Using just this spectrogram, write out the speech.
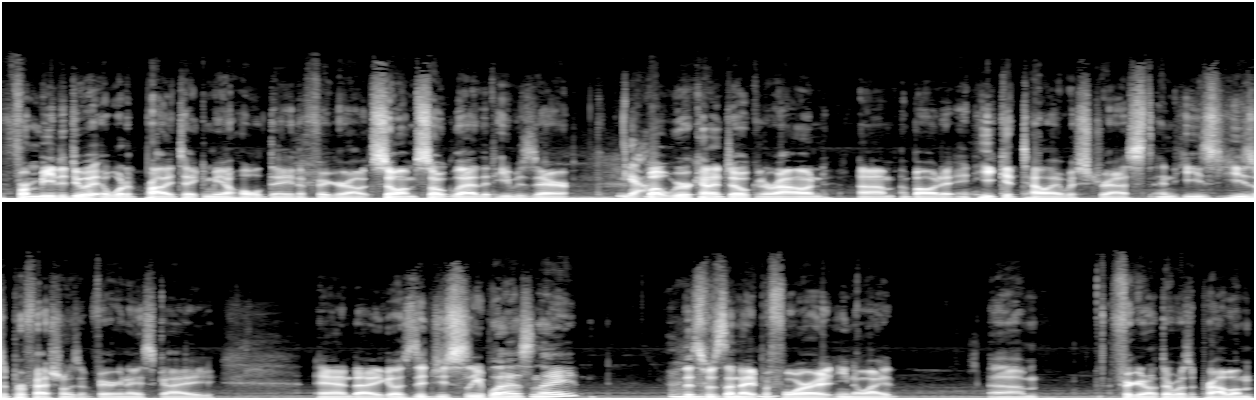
for me to do it, it would have probably taken me a whole day to figure out. So I'm so glad that he was there. Yeah. But we were kind of joking around um, about it, and he could tell I was stressed. And he's he's a professional. He's a very nice guy. And uh, he goes, "Did you sleep last night?" This was the night before. I, you know, I um, figured out there was a problem,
